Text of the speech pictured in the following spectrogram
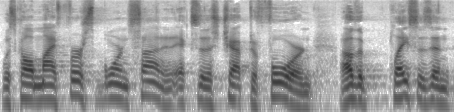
was called my firstborn son in Exodus chapter 4 and other places. And,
